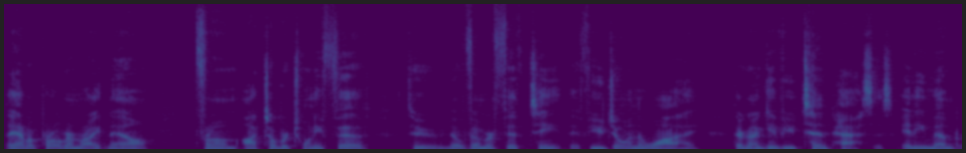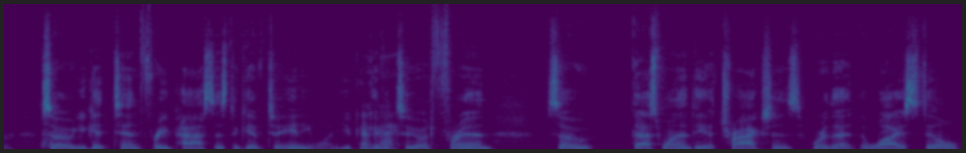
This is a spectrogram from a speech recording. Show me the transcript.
They have a program right now from October 25th to November 15th. If you join the Y, they're going to give you 10 passes, any member. So you get 10 free passes to give to anyone. You can give it to a friend. So that's one of the attractions where that the Y is still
